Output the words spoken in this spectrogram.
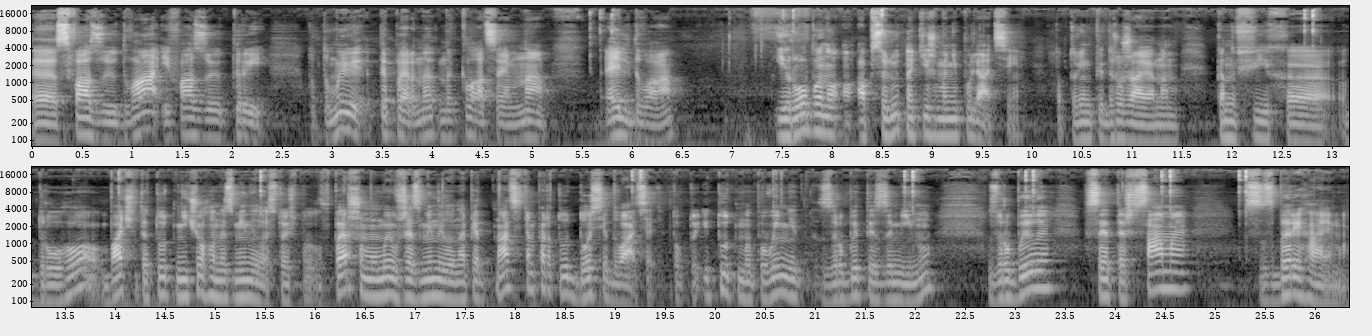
е, з фазою 2 і фазою 3. Тобто ми тепер наклацаємо на L2 і робимо абсолютно ті ж маніпуляції. Тобто він підгружає нам конфіг е, другого. Бачите, тут нічого не змінилось. Тобто в першому ми вже змінили на 15 ампер, тут досі 20. Тобто і тут ми повинні зробити заміну. Зробили все те ж саме, зберігаємо.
